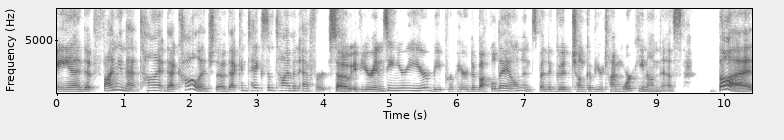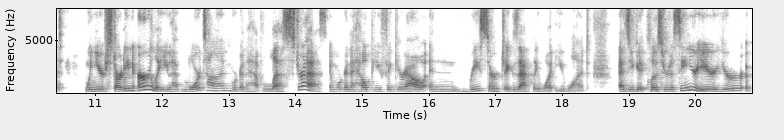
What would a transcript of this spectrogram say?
And finding that time, that college, though, that can take some time and effort. So if you're in senior year, be prepared to buckle down and spend a good chunk of your time working on this. But when you're starting early, you have more time, we're going to have less stress, and we're going to help you figure out and research exactly what you want. As you get closer to senior year, your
